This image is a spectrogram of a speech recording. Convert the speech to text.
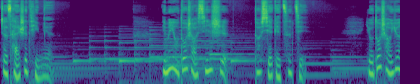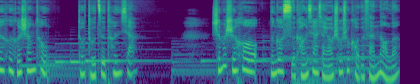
这才是体面。你们有多少心事，都写给自己；有多少怨恨和伤痛，都独自吞下。什么时候能够死扛下想要说出口的烦恼了，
